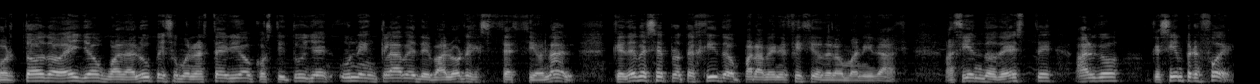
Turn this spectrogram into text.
Por todo ello, Guadalupe y su monasterio constituyen un enclave de valor excepcional que debe ser protegido para beneficio de la humanidad, haciendo de éste algo que siempre fue,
